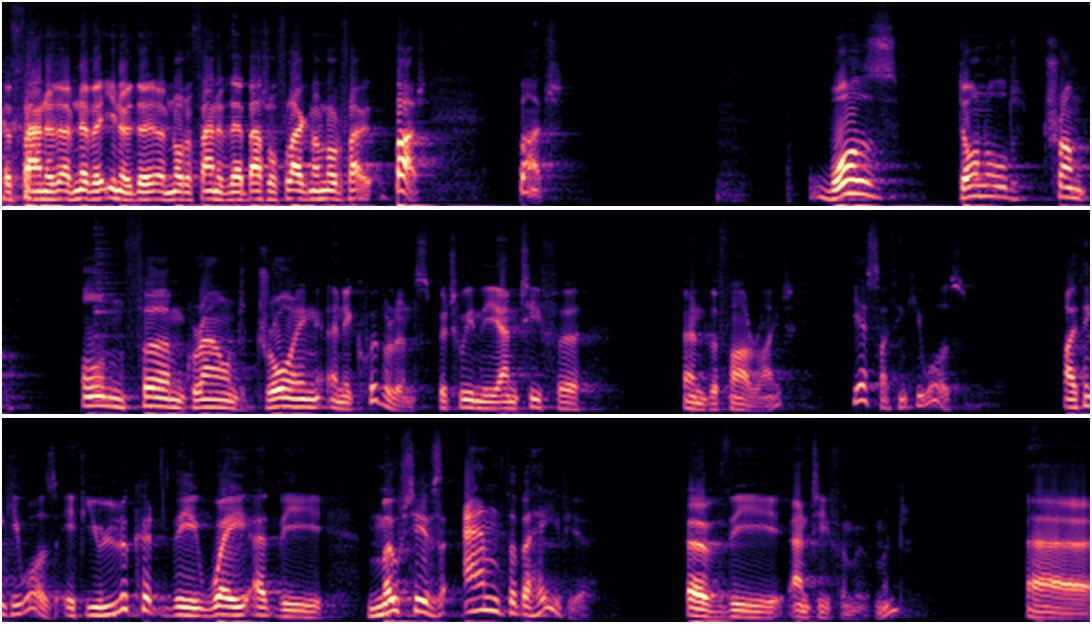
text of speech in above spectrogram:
a, a, fan of. I've never, you know, the, I'm not a fan of their battle flag, and I'm not a fan. But, but, was Donald Trump on firm ground drawing an equivalence between the Antifa and the far right? Yes, I think he was. I think he was. If you look at the way, at the motives and the behavior of the Antifa movement, uh,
